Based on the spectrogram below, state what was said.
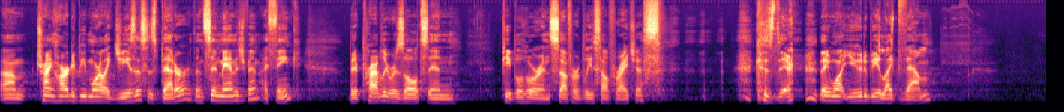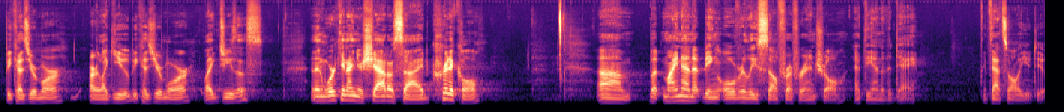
Um, trying hard to be more like Jesus is better than sin management, I think, but it probably results in people who are insufferably self righteous because they want you to be like them because you're more, or like you because you're more like Jesus. And then working on your shadow side, critical, um, but might end up being overly self referential at the end of the day, if that's all you do.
